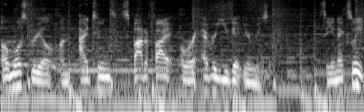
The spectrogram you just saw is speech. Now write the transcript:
Almost Real, on iTunes, Spotify, or wherever you get your music. See you next week.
